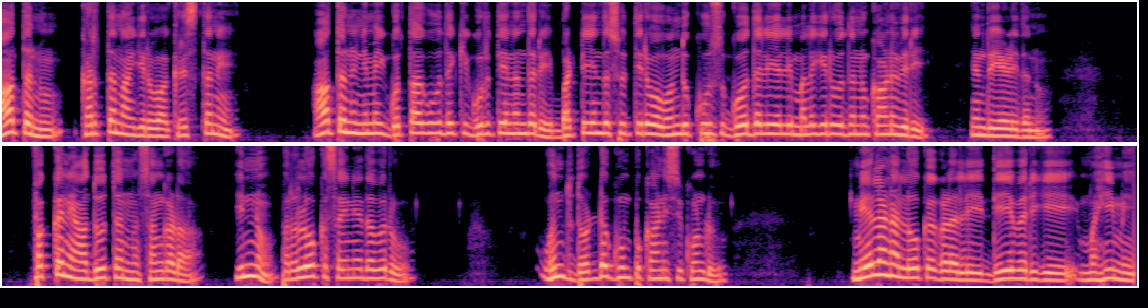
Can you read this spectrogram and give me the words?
ಆತನು ಕರ್ತನಾಗಿರುವ ಕ್ರಿಸ್ತನೇ, ಆತನು ನಿಮಗೆ ಗೊತ್ತಾಗುವುದಕ್ಕೆ ಗುರುತೇನೆಂದರೆ ಬಟ್ಟೆಯಿಂದ ಸುತ್ತಿರುವ ಒಂದು ಕೂಸು ಗೋದಲಿಯಲ್ಲಿ ಮಲಗಿರುವುದನ್ನು ಕಾಣುವಿರಿ ಎಂದು ಹೇಳಿದನು. ಫಕ್ಕನೆ ಆ ದೂತನ ಸಂಗಡ, ಇನ್ನು ಪರಲೋಕ ಸೈನ್ಯದವರು ಒಂದು ದೊಡ್ಡ ಗುಂಪು ಕಾಣಿಸಿಕೊಂಡು, ಮೇಲಣ ಲೋಕಗಳಲ್ಲಿ ದೇವರಿಗೆ ಮಹಿಮೆ,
